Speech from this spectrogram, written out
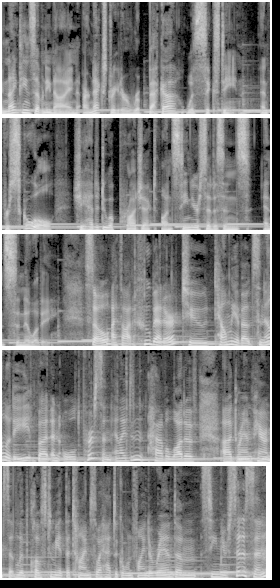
In 1979, our next reader, Rebecca, was 16, and for school, she had to do a project on senior citizens and senility. So I thought, who better to tell me about senility but an old person? And I didn't have a lot of uh, grandparents that lived close to me at the time, so I had to go and find a random senior citizen.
